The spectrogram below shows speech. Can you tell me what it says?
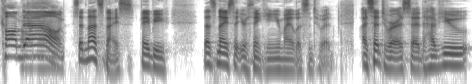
Calm oh, down. I said, "That's nice. Maybe that's nice that you're thinking you might listen to it." I said to her, "I said, have you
